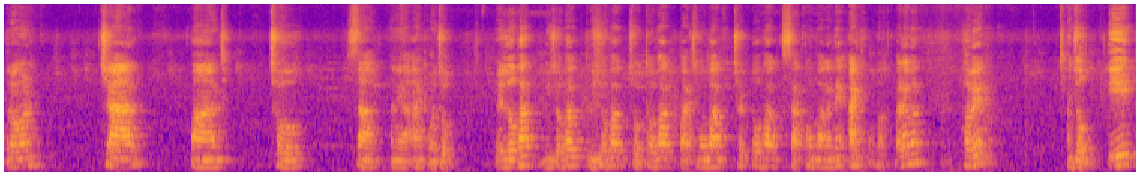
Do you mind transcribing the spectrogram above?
ત્રણ, ચાર પાંચ, છ, સાત અને આ આઠમો જો. પહેલો ભાગ, બીજો ભાગ, ત્રીજો ભાગ, ચોથો ભાગ, પાંચમો ભાગ, છઠ્ઠો ભાગ, સાતમો ભાગ અને આઠમો ભાગ. બરાબર? હવે જો, એક,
